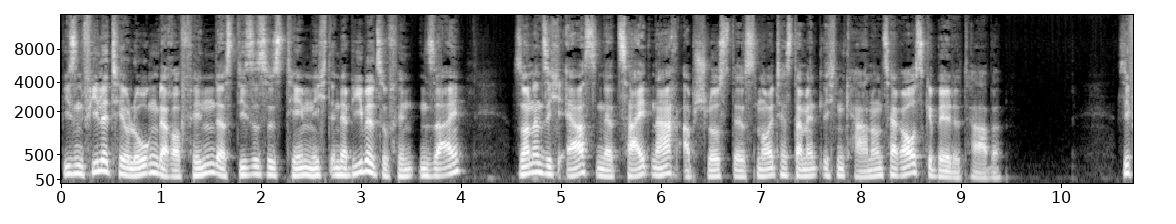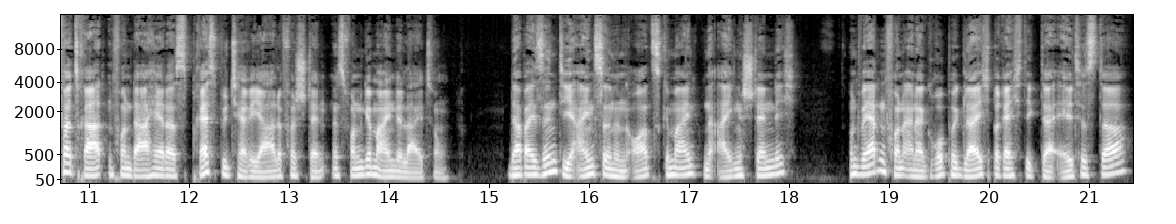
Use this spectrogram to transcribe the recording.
wiesen viele Theologen darauf hin, dass dieses System nicht in der Bibel zu finden sei, sondern sich erst in der Zeit nach Abschluss des neutestamentlichen Kanons herausgebildet habe. Sie vertraten von daher das presbyteriale Verständnis von Gemeindeleitung. Dabei sind die einzelnen Ortsgemeinden eigenständig und werden von einer Gruppe gleichberechtigter Ältester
